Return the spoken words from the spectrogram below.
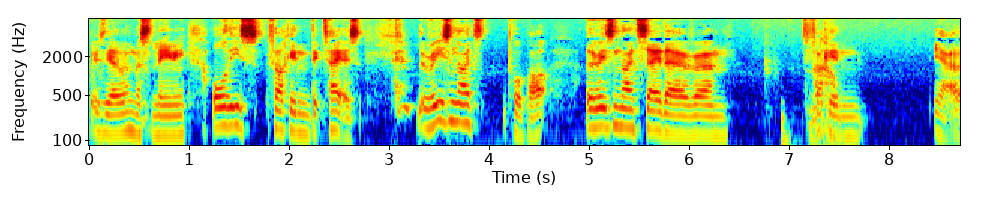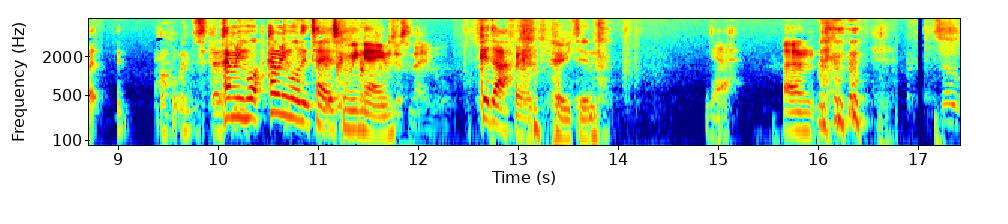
Who's the other one? Mussolini. All these fucking dictators. The reason I'd Pol Pot. The reason I'd say they're um, fucking yeah. How many more? How many more dictators can we name? Just name them. Gaddafi. Putin. Yeah. Um, so,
